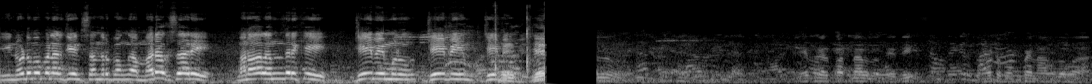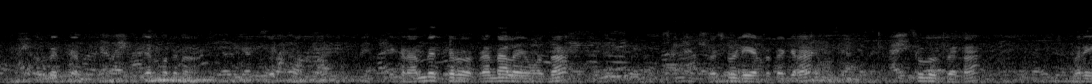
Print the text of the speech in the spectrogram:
ఈ నూట ముప్పై నాలుగు జయంతి సందర్భంగా మరొకసారి మన వాళ్ళందరికీ జై భీమును జై భీం జై భీం పద్నాలుగో తేదీ నూట ముప్పై నాలుగవ అంబేద్కర్ జన్మదిన ఇక్కడ అంబేద్కర్ గ్రంథాలయం వద్ద లక్ష్మీ థియేటర్ దగ్గర సూలూరుపేట. మరి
